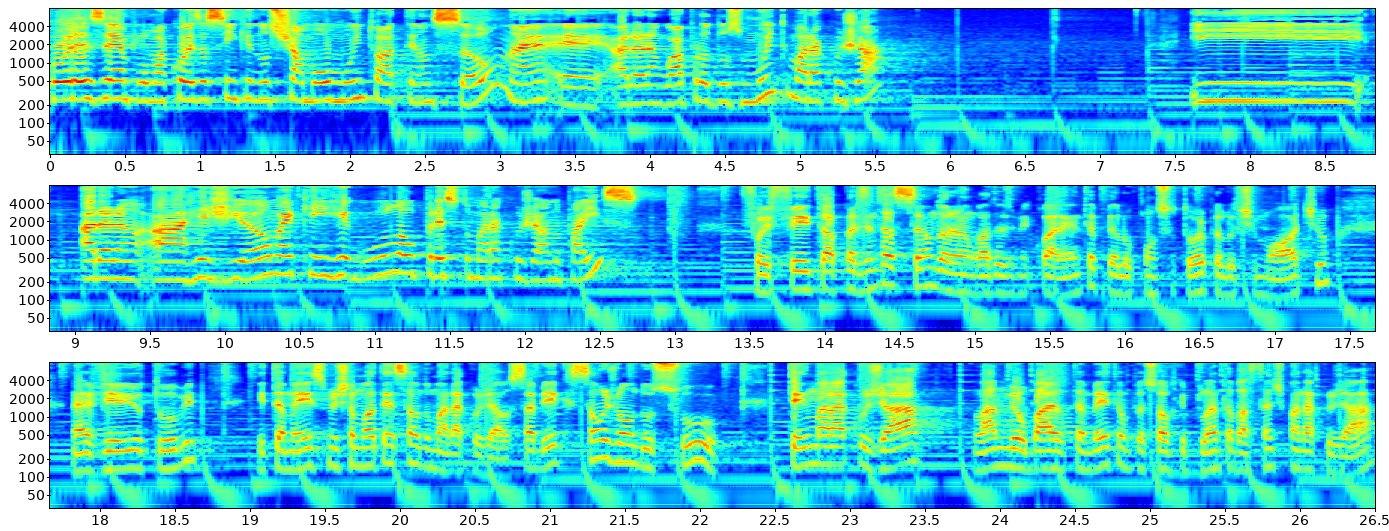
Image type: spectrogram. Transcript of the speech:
por exemplo, uma coisa assim que nos chamou muito a atenção, né? É, Araranguá produz muito maracujá. E a região é quem regula o preço do maracujá no país? Foi feita a apresentação do Araranguá 2040 pelo consultor, pelo Timóteo, né, via YouTube, e também isso me chamou a atenção do maracujá. Eu sabia que São João do Sul tem maracujá, lá no meu bairro também tem um pessoal que planta bastante maracujá,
